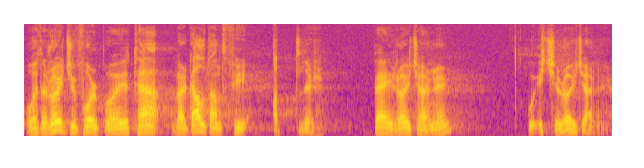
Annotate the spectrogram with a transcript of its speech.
Og et røykeforbå var galtant for atler. Begge røykjerner og ikke røykjerner.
